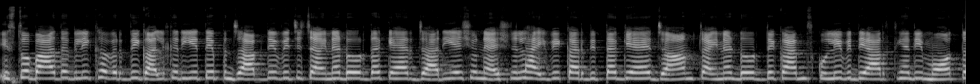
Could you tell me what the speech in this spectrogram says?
ਇਸ ਤੋਂ ਬਾਅਦ ਅਗਲੀ ਖਬਰ ਦੀ ਗੱਲ ਕਰੀਏ ਤੇ ਪੰਜਾਬ ਦੇ ਵਿੱਚ ਚਾਈਨਾ ਡੋਰ ਦਾ ਕਹਿਰ ਜਾਰੀ ਹੈ। ਸੋ ਨੈਸ਼ਨਲ ਹਾਈਵੇ ਕਰ ਦਿੱਤਾ ਗਿਆ ਹੈ। ਜਾਮ ਚਾਈਨਾ ਡੋਰ ਦੇ ਕਾਰਨ ਸਕੂਲੀ ਵਿਦਿਆਰਥੀਆਂ ਦੀ ਮੌਤ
